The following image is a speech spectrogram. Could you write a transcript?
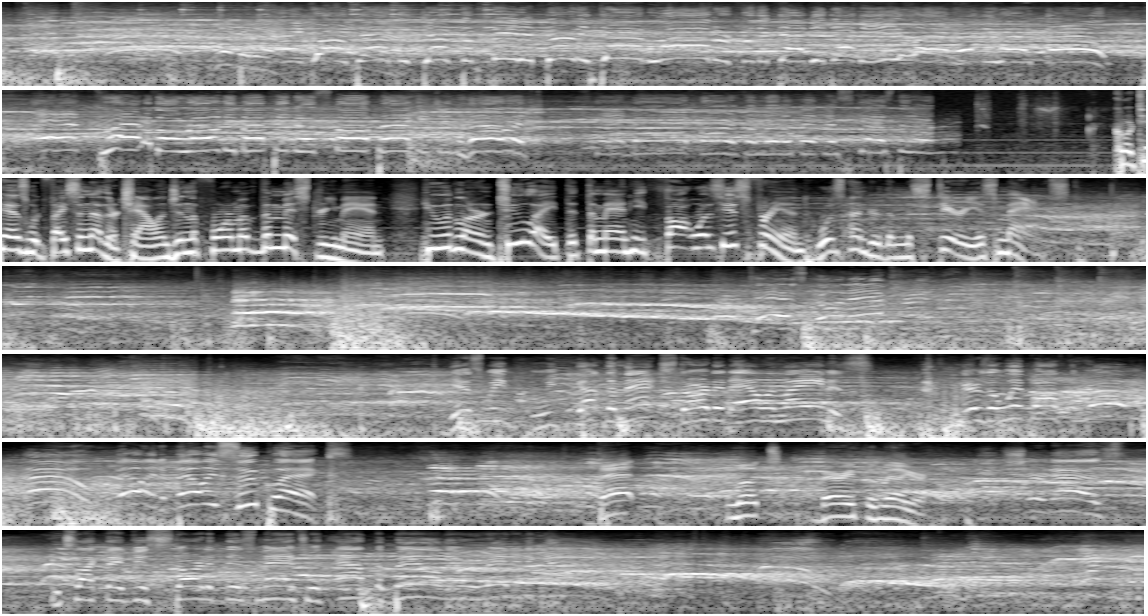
Cortez would face another challenge in the form of the Mystery Man. He would learn too late that the man he thought was his friend was under the mysterious mask. Yes, we've, we've got the match started. Alan Lane is. There's a whip off the rope. Oh, belly to belly suplex. That looks very familiar. It sure does. Looks like they've just started this match without the bell. They were ready to go. Oh.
